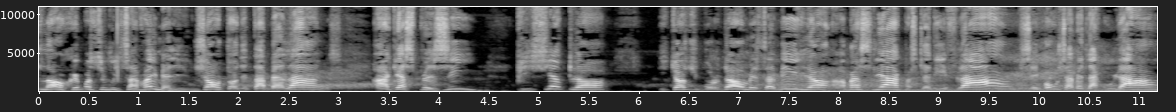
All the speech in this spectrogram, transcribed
là, je sais pas si vous le savez, mais les autres, on est à en Gaspésie. Puis ici, là, ils cassent du bourdon, mes amis, là, en Basse-Liac, parce qu'il y a des fleurs, c'est beau, ça met de la couleur.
